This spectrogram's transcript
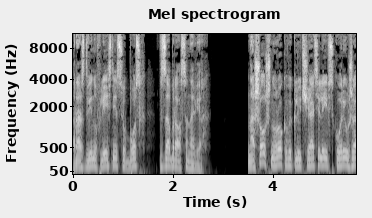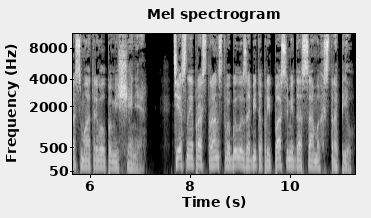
Раздвинув лестницу, Босх взобрался наверх. Нашел шнурок выключателя и вскоре уже осматривал помещение. Тесное пространство было забито припасами до самых стропил.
